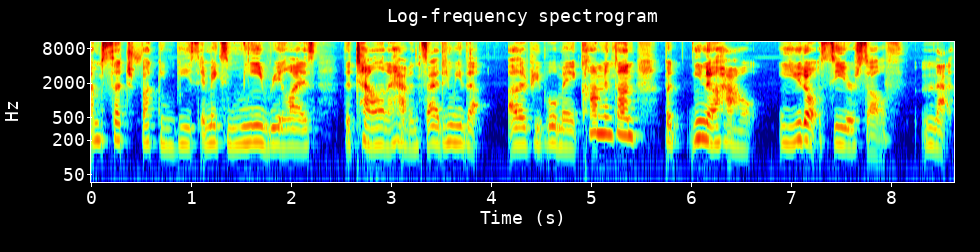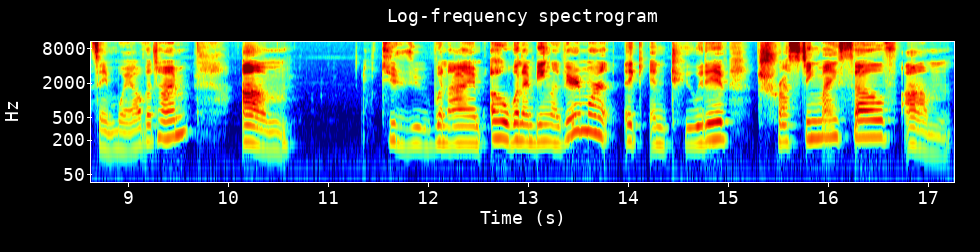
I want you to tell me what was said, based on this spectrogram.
I'm such fucking beast. It makes me realize the talent I have inside of me that other people may comment on, but you know how you don't see yourself in that same way all the time. Um to when I'm oh when I'm being like very more like intuitive, trusting myself, um,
